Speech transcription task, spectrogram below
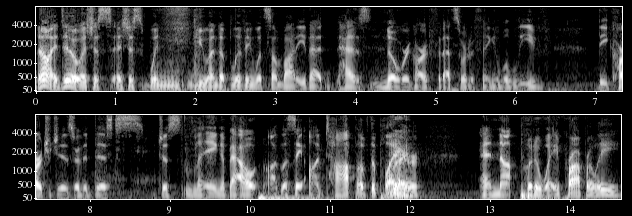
No, I do. It's just it's just when you end up living with somebody that has no regard for that sort of thing and will leave the cartridges or the discs just laying about on let's say on top of the player Right. and not put away properly,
